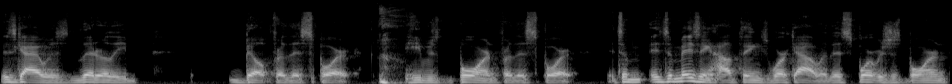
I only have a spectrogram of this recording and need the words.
this guy was literally built for this sport. he was born for this sport. It's a, it's amazing how things work out. Where this sport was just born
